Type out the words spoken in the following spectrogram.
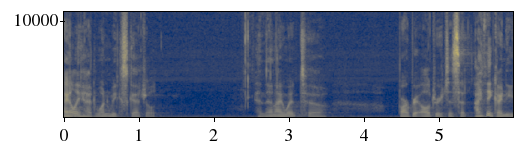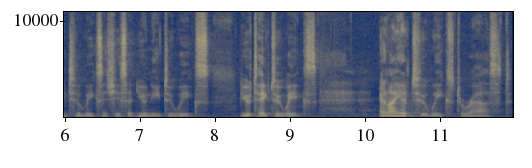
I only had one week scheduled. And then I went to Barbara Eldridge and said, I think I need two weeks. And she said, You need two weeks. You take two weeks. And I had two weeks to rest.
